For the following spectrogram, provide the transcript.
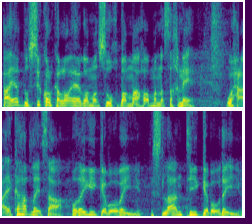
aayaddu si kolka loo eego mansuukhba maaha oo ma nasakhnee. Waxa ay ka hadlaysaa odaygii gaboobay iyo islaantii gabowday iyo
